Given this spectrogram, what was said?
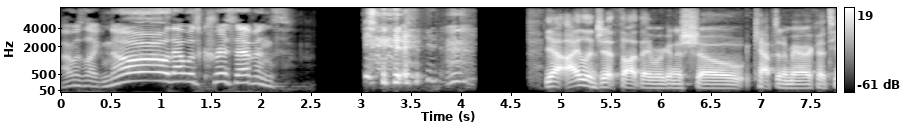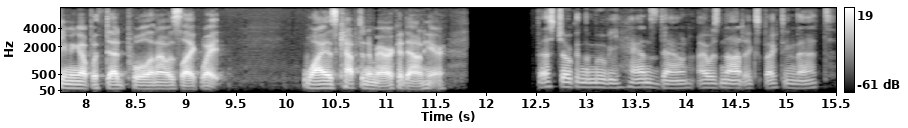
I was like, no, that was Chris Evans. Yeah, I legit thought they were going to show Captain America teaming up with Deadpool, and I was like, wait, why is Captain America down here? Best joke in the movie, hands down. I was not expecting that.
